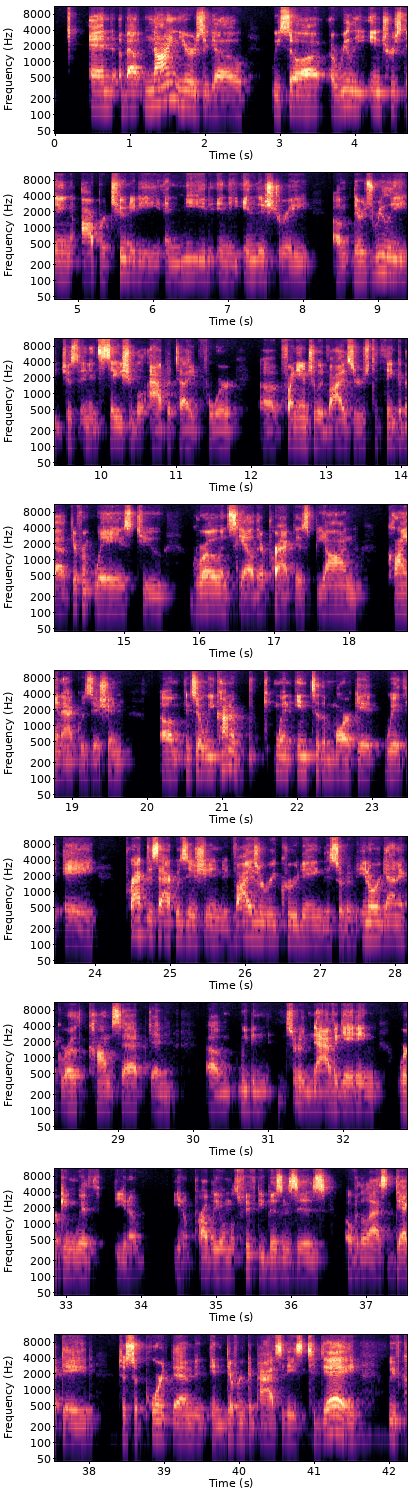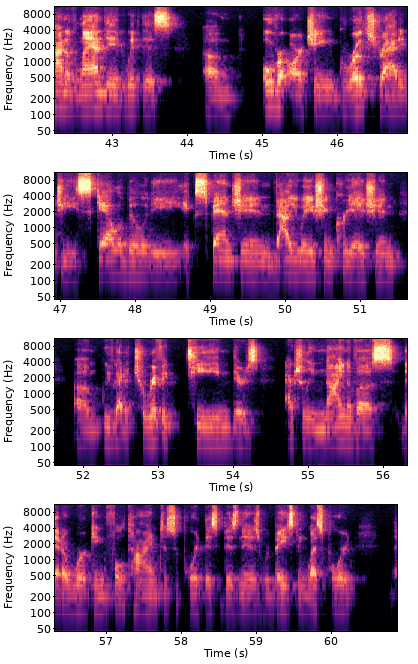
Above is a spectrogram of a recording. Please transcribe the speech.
and about nine years ago we saw a really interesting opportunity and need in the industry um, there's really just an insatiable appetite for uh, financial advisors to think about different ways to grow and scale their practice beyond client acquisition. Um, and so we kind of went into the market with a practice acquisition, advisor recruiting, this sort of inorganic growth concept. And um, we've been sort of navigating, working with, you know, you know, probably almost 50 businesses over the last decade to support them in, in different capacities. Today, we've kind of landed with this um, overarching growth strategy, scalability, expansion, valuation creation. Um, we've got a terrific team. There's actually nine of us that are working full time to support this business. We're based in Westport,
